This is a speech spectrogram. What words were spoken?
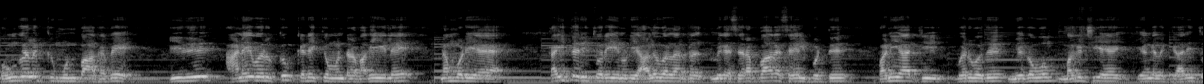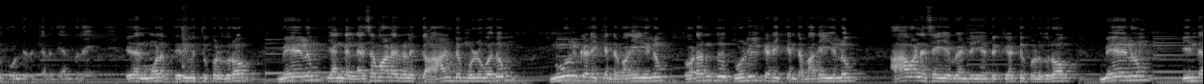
பொங்கலுக்கு முன்பாகவே இது அனைவருக்கும் கிடைக்கும் என்ற வகையிலே நம்முடைய கைத்தறித்துறையினுடைய அலுவலர்கள் மிக சிறப்பாக செயல்பட்டு பணியாற்றி வருவது மிகவும் மகிழ்ச்சியை எங்களுக்கு அளித்துக் கொண்டிருக்கிறது என்பதை இதன் மூலம் தெரிவித்துக் கொள்கிறோம். மேலும் எங்கள் நெசவாளர்களுக்கு ஆண்டு முழுவதும் நூல் கிடைக்கின்ற வகையிலும் தொடர்ந்து தொழில் கிடைக்கின்ற வகையிலும் ஆவண செய்ய வேண்டும் என்று கேட்டுக்கொள்கிறோம் மேலும் இந்த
